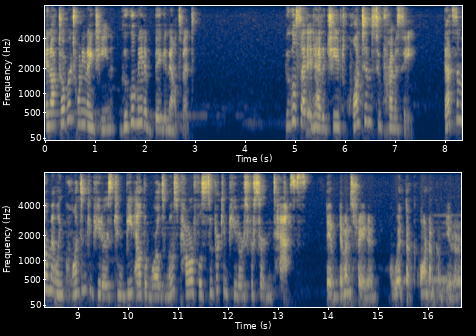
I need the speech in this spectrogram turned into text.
In October 2019, Google made a big announcement. Google said it had achieved quantum supremacy. That's the moment when quantum computers can beat out the world's most powerful supercomputers for certain tasks. They've demonstrated with the quantum computer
